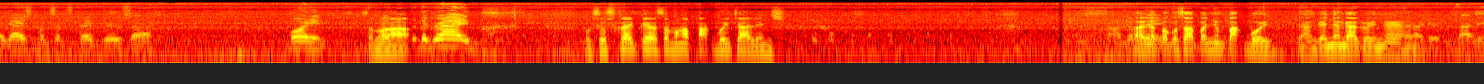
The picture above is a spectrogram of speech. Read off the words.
Hi guys, mag-subscribe kayo sa Morning. Sa mga Welcome to the grind. Mag-subscribe kayo sa mga Packboy Challenge. Kala pag-usapan yung Packboy. Yan, ganyan gagawin nyo yan. gagawin Sally.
